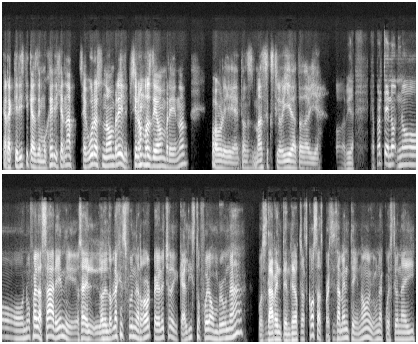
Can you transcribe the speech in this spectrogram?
características de mujer y dije, no, seguro es un hombre y le pusieron voz de hombre, ¿no? Pobre, entonces más excluida todavía todavía. Que aparte no, no, no fue al azar, ¿eh? o sea, lo del doblaje fue un error, pero el hecho de que Calisto fuera hombruna, pues daba a entender otras cosas, precisamente, ¿no? Una cuestión ahí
